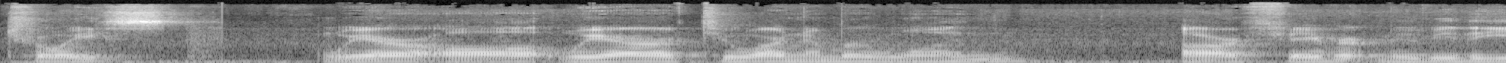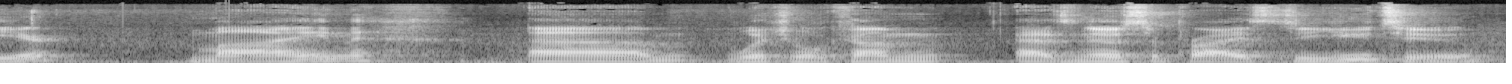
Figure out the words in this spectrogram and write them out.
choice. We are all we are to our number one our favorite movie of the year. Mine, um, which will come as no surprise to you two,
